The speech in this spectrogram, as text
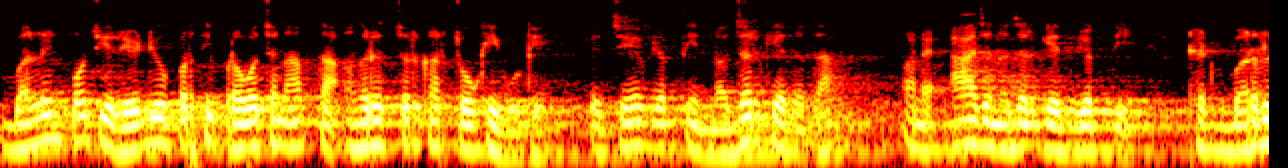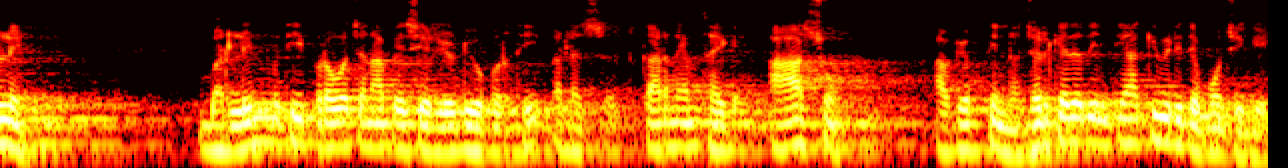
બર્લિન પહોંચી રેડિયો પરથી પ્રવચન આપતા અંગ્રેજ સરકાર ચોંકી ઉઠી કે જે વ્યક્તિ નજરકેદ હતા અને આ જ નજરકેદ વ્યક્તિ ઠેઠ બર્લિન, બર્લિનમાંથી પ્રવચન આપે છે રેડિયો પરથી. એટલે સરકારને એમ થાય કે આ શું? આ વ્યક્તિ નજરકેદ હતી ત્યાં કેવી રીતે પહોંચી ગઈ?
